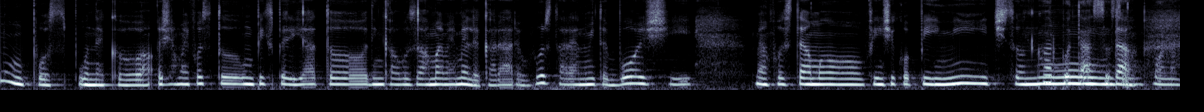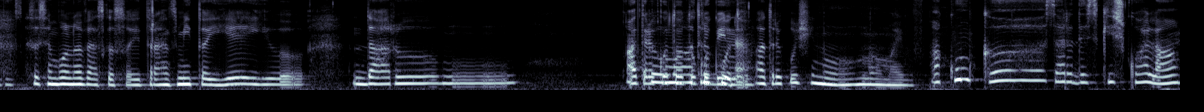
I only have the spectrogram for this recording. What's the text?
nu pot spune că... Și am mai fost uh, un pic speriată din cauza mamei mele, care are o vârstă, are anumite boli și mi-am fost teamă, fiind și copiii mici, să nu... Că ar putea să da, se îmbolnăvească. să se îmbolnăvească, să-i transmită ei, uh, dar uh, A trecut a totul trecut, cu bine. A trecut și nu, nu mai... Acum că s-a redeschis școala,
